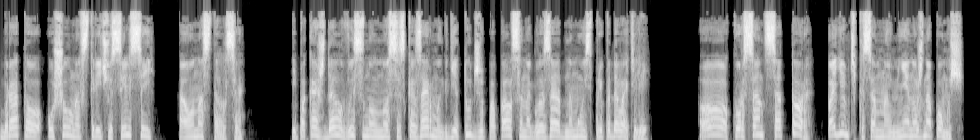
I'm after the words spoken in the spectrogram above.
Брато ушел навстречу с Эльсой, а он остался. И пока ждал, высунул нос из казармы, где тут же попался на глаза одному из преподавателей. «О, курсант Саттор, пойдемте-ка со мной, мне нужна помощь».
